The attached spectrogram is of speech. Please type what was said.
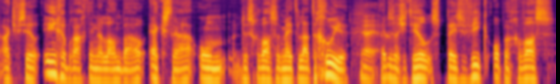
artificieel ingebracht in de landbouw. Extra om dus gewassen mee te laten groeien. Ja, ja. He, dus als je het heel specifiek op een gewas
